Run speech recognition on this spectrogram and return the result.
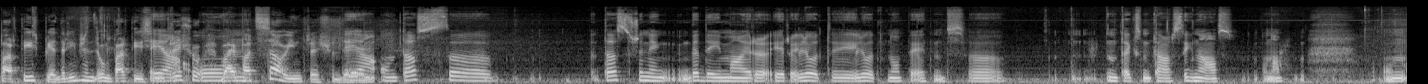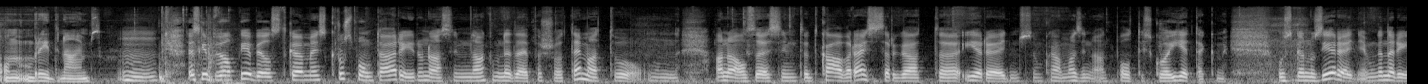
partijas piedarības un partijas jā, interešu un, vai pat savu interešu dēļ. Jā, un tas, tas šajā gadījumā ir, ir ļoti, ļoti nopietns nu, teiksim, tā, signāls un, un, un brīdinājums. Mm. Es gribu vēl piebilst, ka mēs kruspunktā arī runāsim nākamnedēļ par šo tematu un analizēsim, tad, kā var aizsargāt uh, ierēģņus un kā mazināt politisko ietekmi uz, gan uz ierēģiem, gan arī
